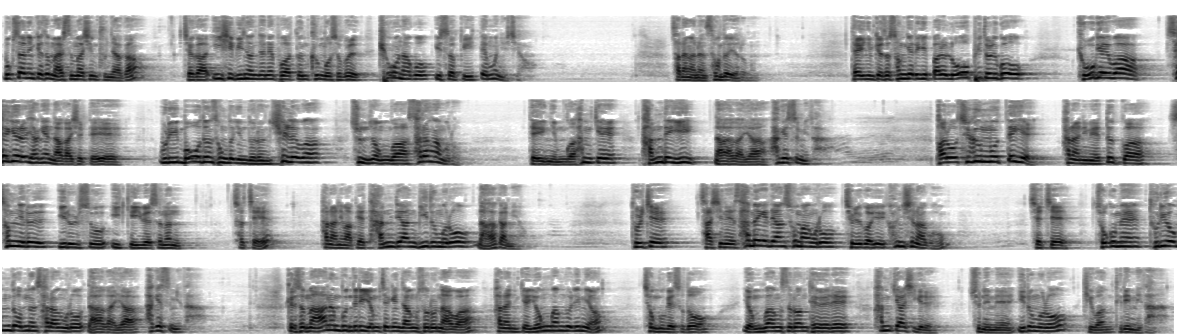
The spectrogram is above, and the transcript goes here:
목사님께서 말씀하신 분야가 제가 22년 전에 보았던 그 모습을 표현하고 있었기 때문이죠. 사랑하는 성도 여러분, 대인님께서 성결의 깃발을 높이 들고 교계와 세계를 향해 나가실 때에 우리 모든 성도님들은 신뢰와 순종과 사랑함으로 대행님과 함께 담대히 나아가야 하겠습니다. 바로 지금 때에 하나님의 뜻과 섭리를 이룰 수 있기 위해서는 첫째, 하나님 앞에 담대한 믿음으로 나아가며 둘째, 자신의 사명에 대한 소망으로 즐거이 헌신하고 셋째, 조금의 두려움도 없는 사랑으로 나아가야 하겠습니다. 그래서 많은 분들이 영적인 장소로 나와 하나님께 영광 돌리며 천국에서도 영광스러운 대회에 함께 하시기를 주님의 이름으로 기원 드립니다.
